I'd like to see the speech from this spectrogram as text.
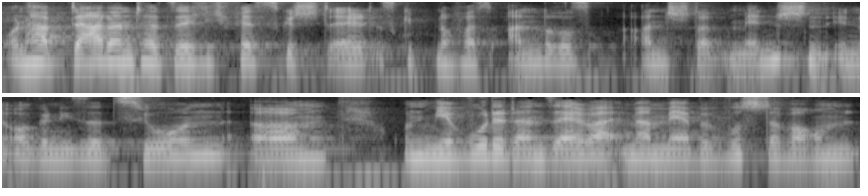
und habe da dann tatsächlich festgestellt, es gibt noch was anderes anstatt Menschen in Organisationen. Ähm, und mir wurde dann selber immer mehr bewusster, warum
